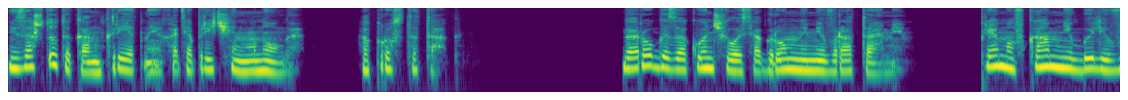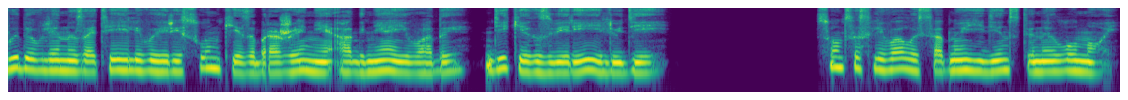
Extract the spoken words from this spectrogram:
Не за что-то конкретное, хотя причин много, а просто так. Дорога закончилась огромными вратами, Прямо в камне были выдавлены затейливые рисунки изображения огня и воды, диких зверей и людей. Солнце сливалось с одной единственной луной,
